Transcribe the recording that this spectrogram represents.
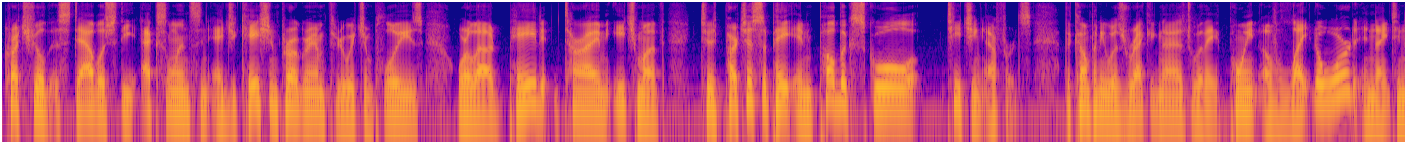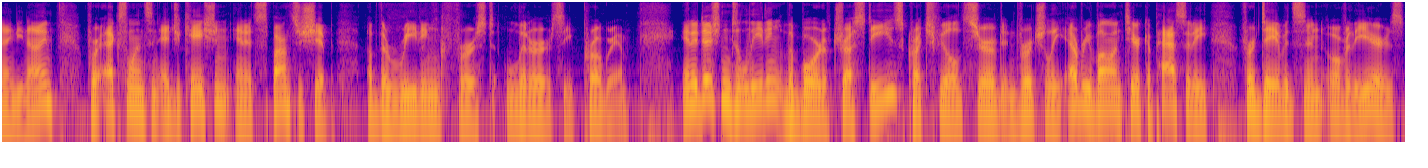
Crutchfield established the Excellence in Education program through which employees were allowed paid time each month to participate in public school teaching efforts. The company was recognized with a Point of Light Award in 1999 for excellence in education and its sponsorship of the Reading First Literacy Program. In addition to leading the Board of Trustees, Crutchfield served in virtually every volunteer capacity for Davidson over the years.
